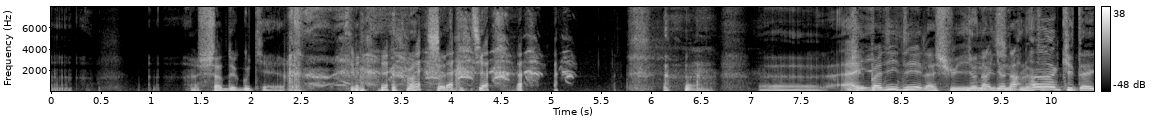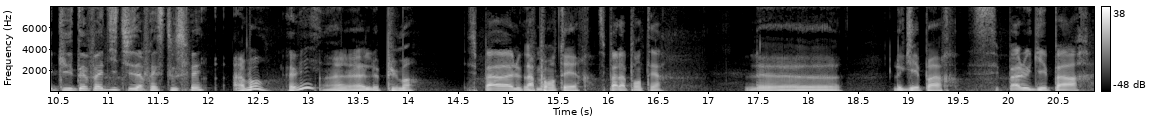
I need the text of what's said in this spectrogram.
un chat de gouttière. C'est pas, un chat de gouttière. Euh, Ah, J'ai pas d'idée là, je suis. Il y en a, y en a un que t'as pas dit. Tu les as presque tous fait. Ah bon? Ah oui. Là, Le puma, C'est pas le la puma. panthère, C'est pas la panthère. le le guépard. C'est pas le guépard.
